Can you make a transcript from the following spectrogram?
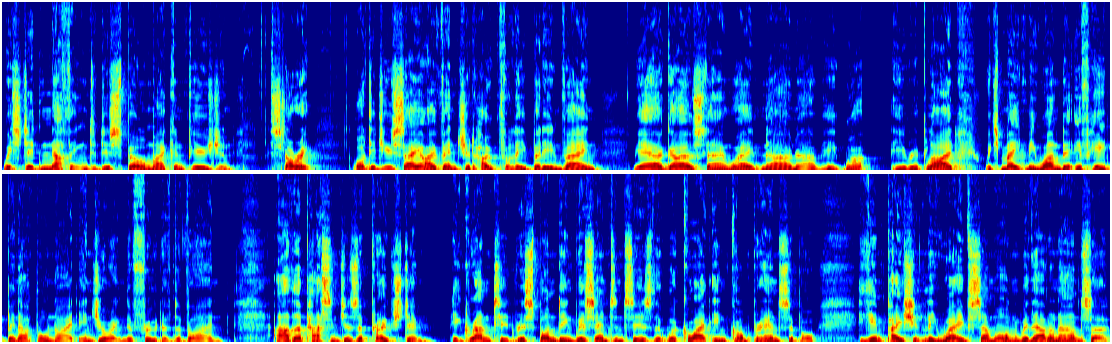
which did nothing to dispel my confusion. Sorry, what did you say? I ventured hopefully, but in vain. Yeah, go, stand, wait. No, no. He, what? He replied, which made me wonder if he'd been up all night enjoying the fruit of the vine. Other passengers approached him. He grunted, responding with sentences that were quite incomprehensible. He impatiently waved some on without an answer.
